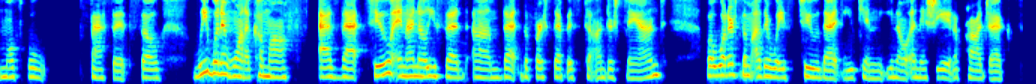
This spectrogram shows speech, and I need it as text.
multiple facets. So we wouldn't want to come off as that too and i know you said um, that the first step is to understand but what are some other ways too that you can you know initiate a project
